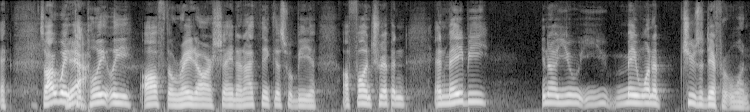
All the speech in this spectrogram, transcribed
So I went Yeah. completely off the radar, Shane, and I think this will be a, a fun trip, and and maybe, you know, you you may want to choose a different one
